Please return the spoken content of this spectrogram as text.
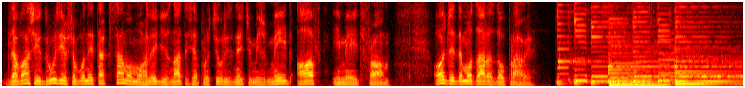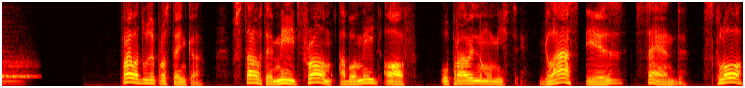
для ваших друзів, щоб вони так само могли дізнатися про цю різницю між made of і made from. Отже, йдемо зараз до вправи. Вправа дуже простенька. Вставте made from або made of у правильному місці. Glass is sand. Скло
